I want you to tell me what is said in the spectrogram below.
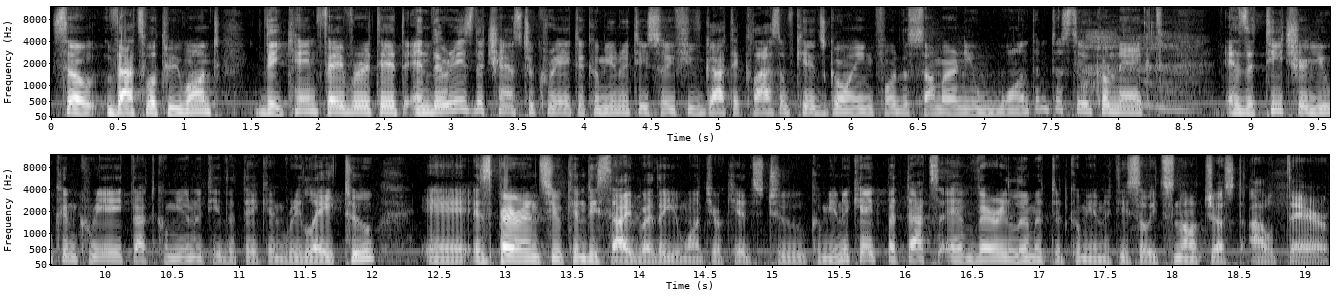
So that's what we want. They can favorite it, and there is the chance to create a community. So if you've got a class of kids going for the summer and you want them to still connect, as a teacher, you can create that community that they can relate to. Uh, as parents, you can decide whether you want your kids to communicate, but that's a very limited community, so it's not just out there.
